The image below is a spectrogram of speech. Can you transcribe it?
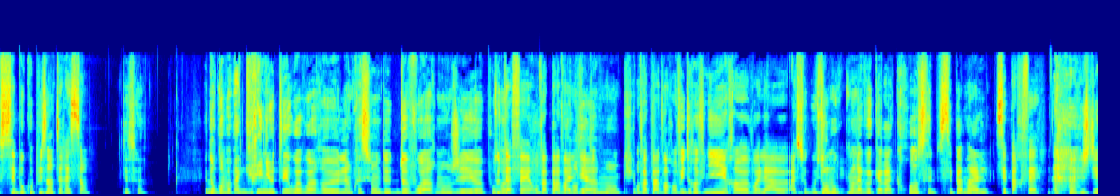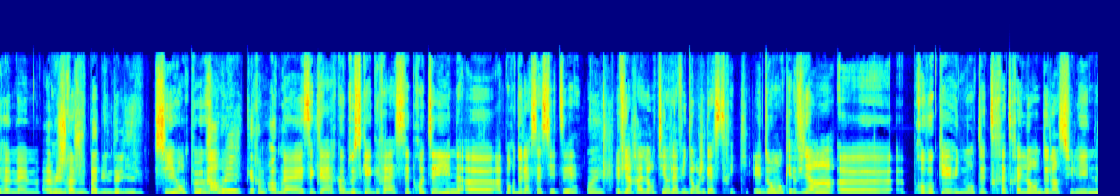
c'est beaucoup plus intéressant. C'est ça. Et donc, on ne va pas grignoter ou avoir euh, l'impression de devoir manger euh, pour. Tout à fait. On va pas avoir envie de. Manque. On va pas avoir envie de revenir, euh, voilà, à ce goût. Donc, mon avocat macro, c'est pas mal. C'est parfait, je dirais même. Ah, mais je rajoute pas d'huile d'olive. Si, on peut. Ah oui, carrément. Ah, ben, c'est clair que tout ce qui est graisse et protéines apporte de la satiété et vient ralentir la vidange gastrique. Et donc, vient provoquer une montée très très lente de l'insuline.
